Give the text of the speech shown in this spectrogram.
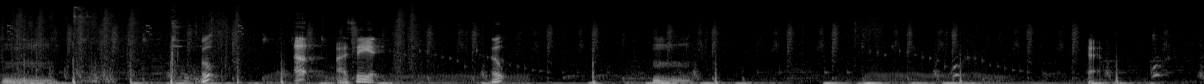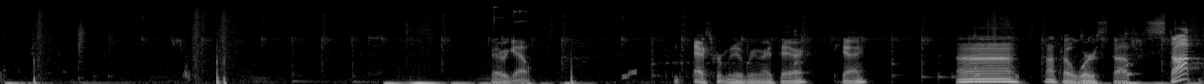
Hmm. Oh, I see it. Right there. Okay. Uh, not the worst stuff. Stop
